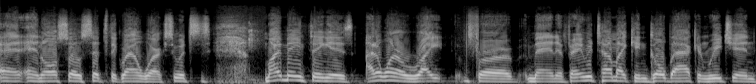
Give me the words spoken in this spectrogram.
and, and, also sets the groundwork. So it's my main thing is I don't want to write for men. If every time I can go back and reach in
